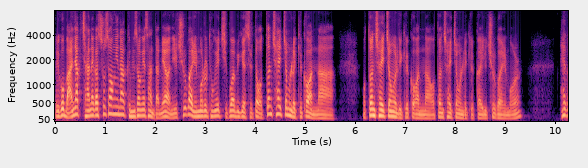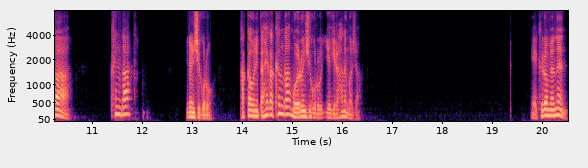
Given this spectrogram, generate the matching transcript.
그리고 만약 자네가 수성이나 금성에 산다면 일출과 일몰을 통해 지구와 비교했을 때 어떤 차이점을 느낄 것 같나? 어떤 차이점을 느낄 것 같나? 어떤 차이점을 느낄까? 일출과 일몰. 해가 큰가? 이런 식으로. 가까우니까 해가 큰가? 뭐 이런 식으로 얘기를 하는 거죠. 예, 그러면은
